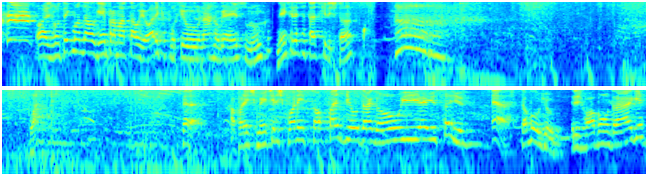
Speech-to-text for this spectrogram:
Ó, eles vão ter que mandar alguém pra matar o Yorick, porque o Nar não ganha isso nunca. Nem se ele acertasse aquele Aparentemente eles podem só fazer o dragão e é isso aí. É, acabou o jogo. Eles roubam o drag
